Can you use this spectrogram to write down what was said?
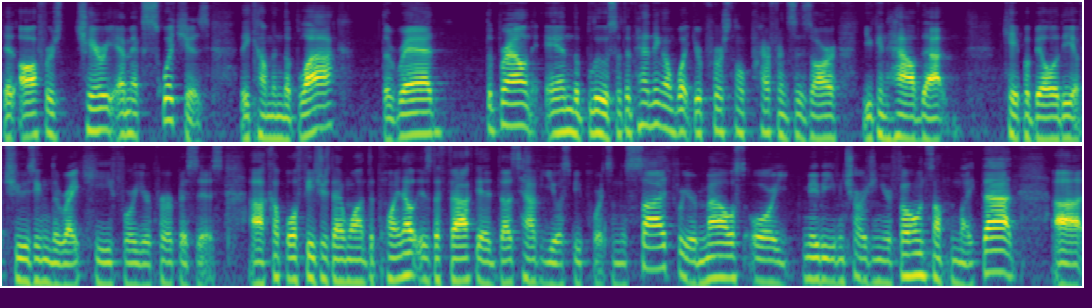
that offers Cherry MX switches. They come in the black, the red, the brown, and the blue. So depending on what your personal preferences are, you can have that capability of choosing the right key for your purposes. Uh, a couple of features that I wanted to point out is the fact that it does have USB ports on the side for your mouse or maybe even charging your phone, something like that. Uh,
